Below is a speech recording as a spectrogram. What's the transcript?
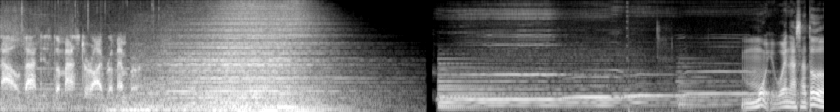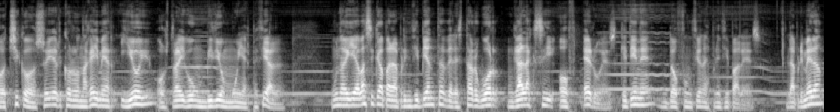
Now that is the master I remember. Muy buenas a todos chicos, soy el Corona Gamer y hoy os traigo un vídeo muy especial. Una guía básica para principiantes del Star Wars Galaxy of Heroes, que tiene dos funciones principales. La primera,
